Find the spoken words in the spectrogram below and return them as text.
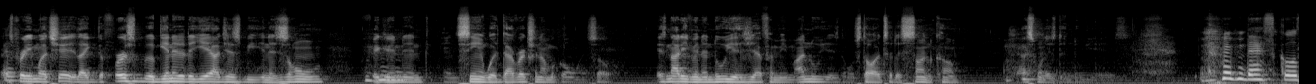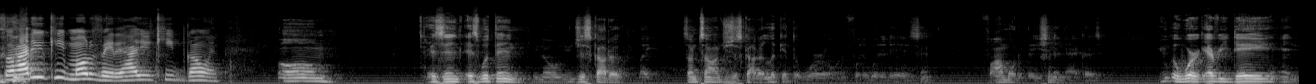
that's pretty much it. Like the first beginning of the year, I just be in the zone, figuring Mm-hmm. And, seeing what direction I'm going. So it's not even the New Year's yet for me. My New Year's don't start till the sun come. That's when it's the New Year's. That's cool. So how do you keep motivated? How do you keep going? Um, it's in, it's within. You know, you just gotta like sometimes you just gotta look at the world and for what it is and find motivation in that because you could work every day and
